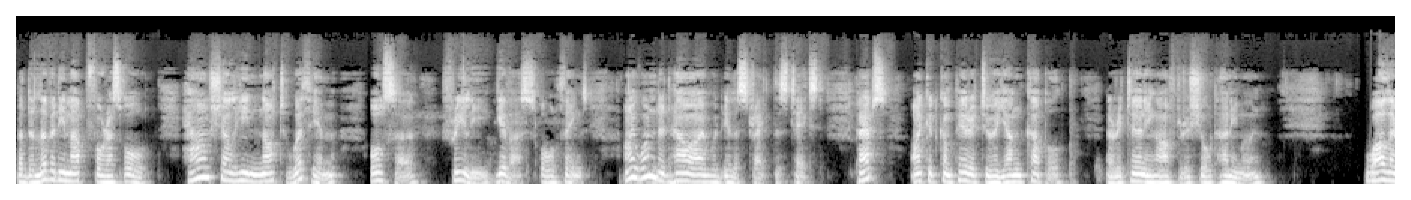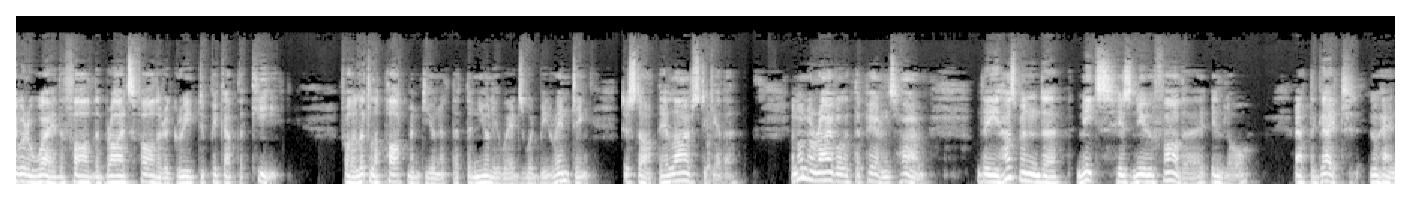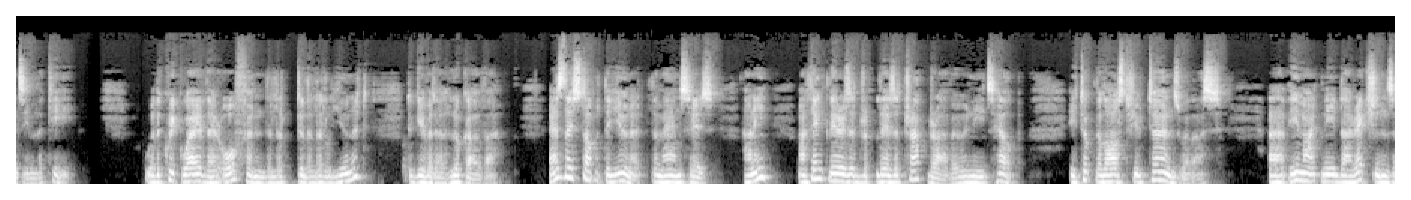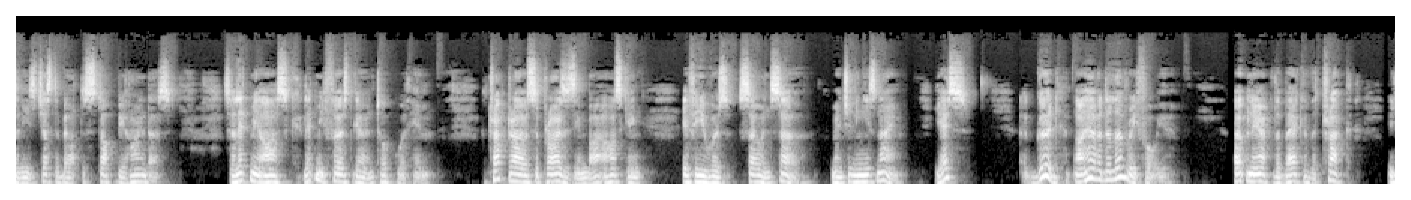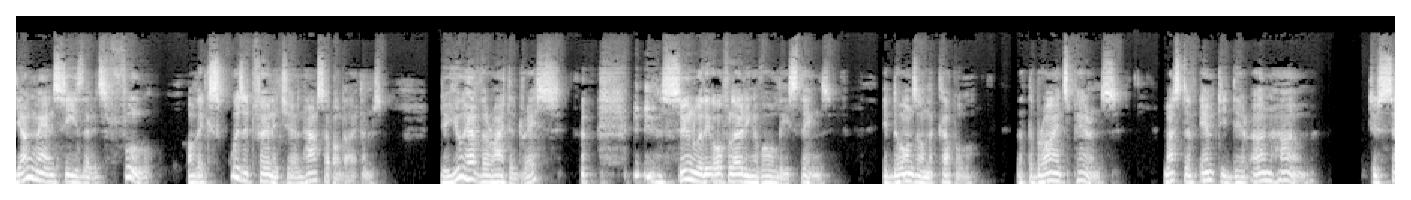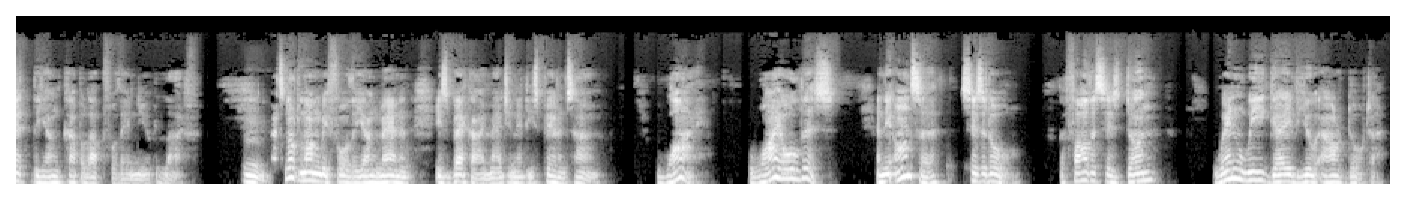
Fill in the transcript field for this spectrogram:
but delivered him up for us all, how shall he not with him also freely give us all things? I wondered how I would illustrate this text. Perhaps I could compare it to a young couple returning after a short honeymoon. While they were away, the, father, the bride's father agreed to pick up the key for the little apartment unit that the newlyweds would be renting to start their lives together. And on arrival at the parents' home, the husband uh, meets his new father-in-law at the gate, who hands him the key. With a quick wave, they're off and to the little unit to give it a look over. As they stop at the unit, the man says, Honey, I think there is a, there's a truck driver who needs help. He took the last few turns with us. Uh, he might need directions and he's just about to stop behind us. So let me ask, let me first go and talk with him. The truck driver surprises him by asking if he was so and so, mentioning his name. Yes? Good. I have a delivery for you. Opening up the back of the truck, the young man sees that it's full of exquisite furniture and household items. Do you have the right address? Soon, with the offloading of all these things, it dawns on the couple that the bride's parents must have emptied their own home to set the young couple up for their new life. Mm. That's not long before the young man is back, I imagine, at his parents' home. Why? Why all this? And the answer says it all. The father says, Don, when we gave you our daughter,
